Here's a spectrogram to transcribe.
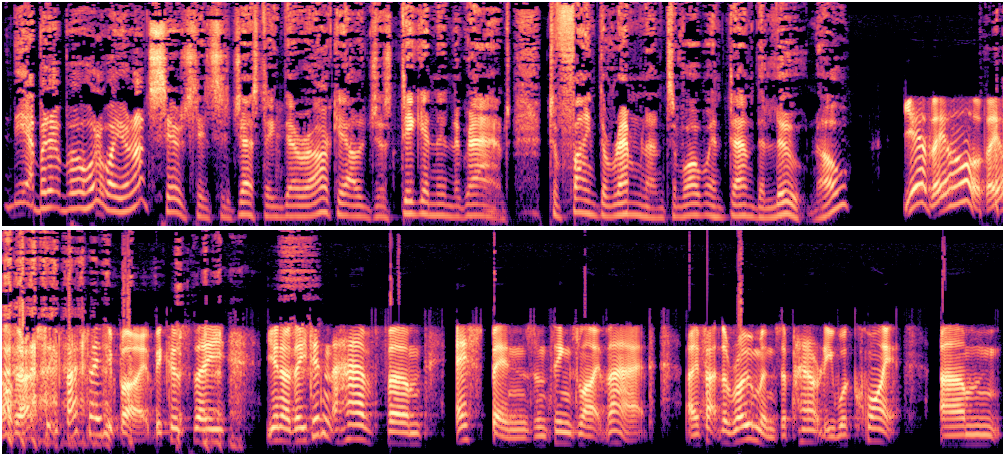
Yeah, but, but hold on, you're not seriously suggesting there are archaeologists digging in the ground to find the remnants of what went down the loo, no? Yeah, they are. They are. They're absolutely fascinated by it because they, you know, they didn't have um, S-bends and things like that. In fact, the Romans apparently were quite um,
